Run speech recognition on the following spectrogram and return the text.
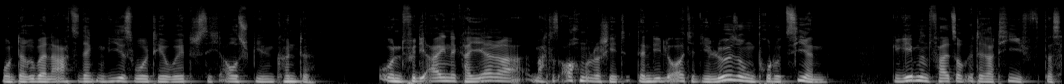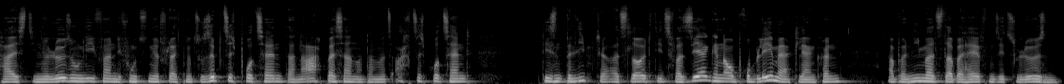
und darüber nachzudenken, wie es wohl theoretisch sich ausspielen könnte. Und für die eigene Karriere macht es auch einen Unterschied, denn die Leute, die Lösungen produzieren, gegebenenfalls auch iterativ, das heißt, die eine Lösung liefern, die funktioniert vielleicht nur zu 70 Prozent, danach bessern und dann wird es 80 Prozent, die sind beliebter als Leute, die zwar sehr genau Probleme erklären können, aber niemals dabei helfen, sie zu lösen.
